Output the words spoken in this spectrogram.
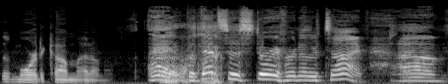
the more to come. I don't know. Hey, but that's a story for another time. Um,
